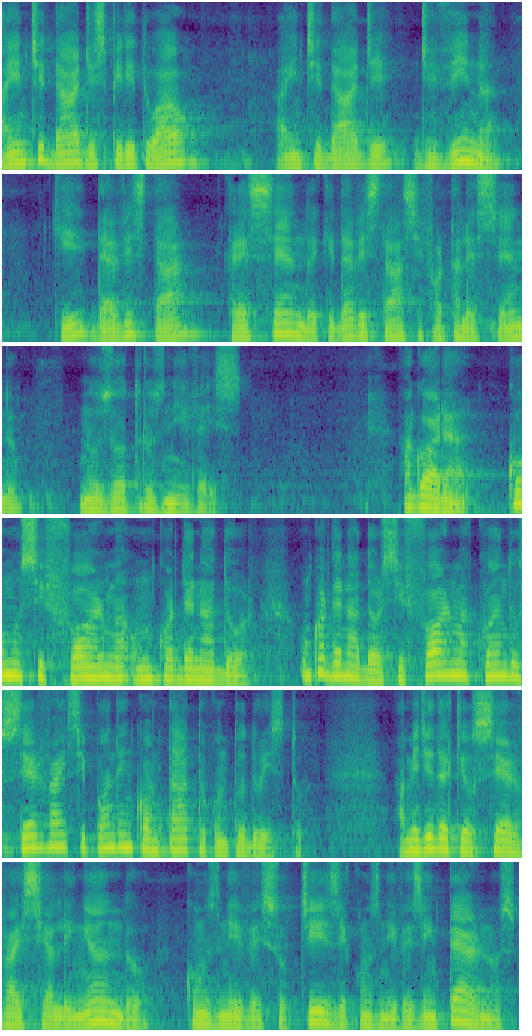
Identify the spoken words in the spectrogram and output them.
a entidade espiritual, a entidade divina que deve estar crescendo e que deve estar se fortalecendo nos outros níveis. Agora, como se forma um coordenador? Um coordenador se forma quando o ser vai se pondo em contato com tudo isto. À medida que o ser vai se alinhando com os níveis sutis e com os níveis internos,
